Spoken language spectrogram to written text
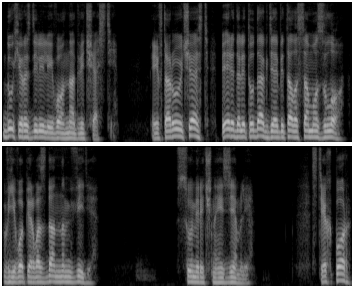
духи разделили его на две части — и вторую часть передали туда, где обитало само зло в его первозданном виде. В сумеречные земли. С тех пор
